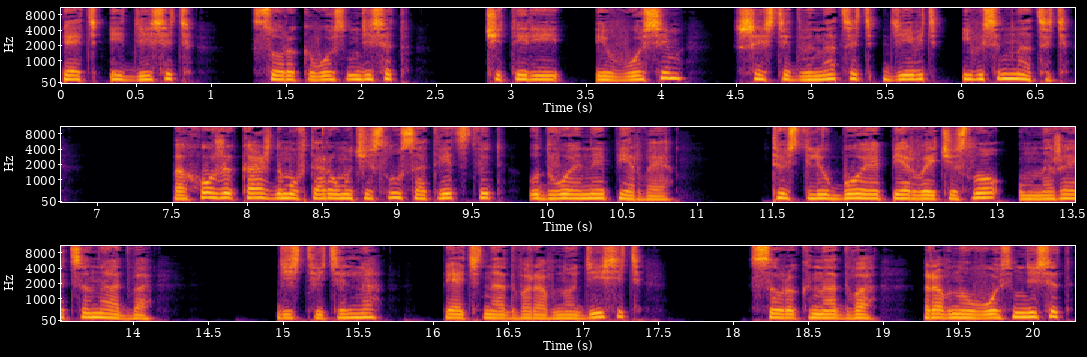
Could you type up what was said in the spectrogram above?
Пять и десять, сорок и восемьдесят, четыре и восемь, шесть и двенадцать, девять и восемнадцать. Похоже, каждому второму числу соответствует удвоенное первое. То есть любое первое число умножается на два. Действительно, пять на два равно десять, сорок на два равно восемьдесят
